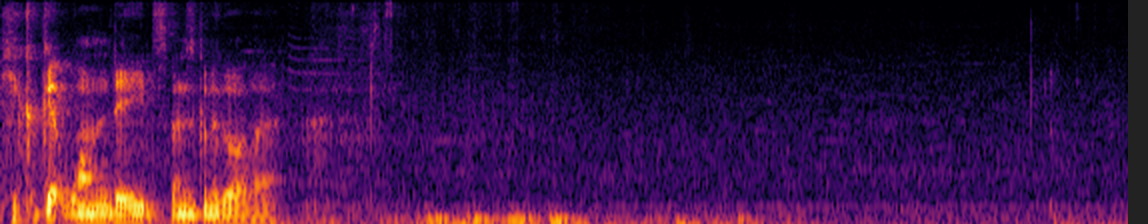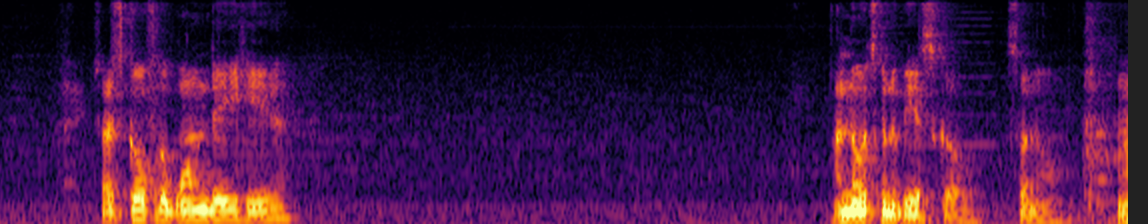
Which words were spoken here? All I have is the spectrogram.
He could get one deed, so he's going to go there. So let's go for the 1D here. I know it's going to be a skull, so no.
